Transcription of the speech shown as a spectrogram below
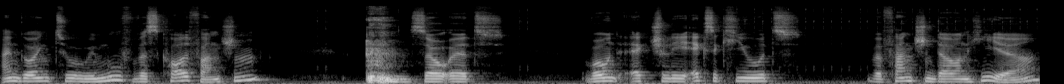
I'm going to remove this call function so it won't actually execute the function down here.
